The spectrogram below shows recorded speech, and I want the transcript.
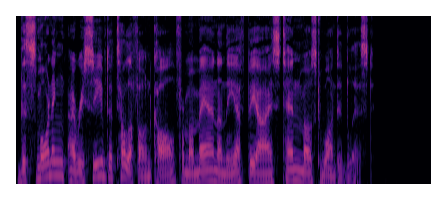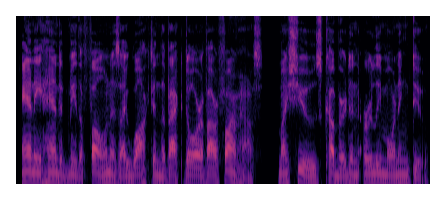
This morning, I received a telephone call from a man on the FBI's 10 most wanted list. Annie handed me the phone as I walked in the back door of our farmhouse, my shoes covered in early morning dew.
